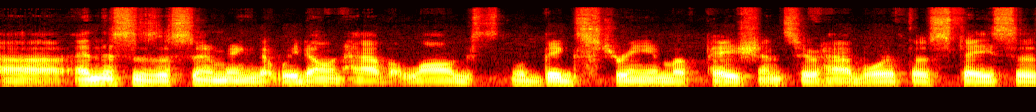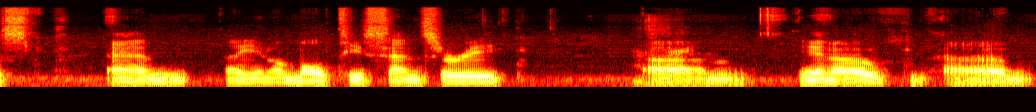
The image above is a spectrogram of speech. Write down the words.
uh, and this is assuming that we don't have a long, a big stream of patients who have orthostasis and uh, you know multisensory, um, you know, um,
